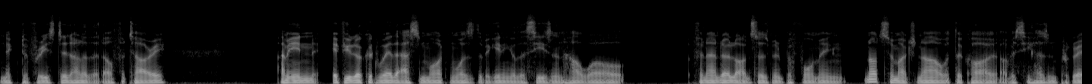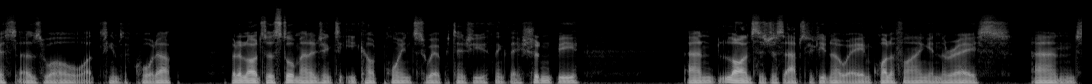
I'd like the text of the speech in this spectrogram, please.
Nick De Vries did out of that AlphaTauri. I mean, if you look at where the Aston Martin was at the beginning of the season and how well Fernando Alonso has been performing, not so much now with the car, obviously hasn't progressed as well, other teams have caught up, but Alonso is still managing to eke out points where potentially you think they shouldn't be. And Lance is just absolutely no way in qualifying in the race. And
